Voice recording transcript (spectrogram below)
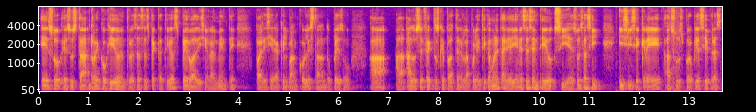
eso, eso está recogido dentro de esas expectativas, pero adicionalmente pareciera que el banco le está dando peso a, a, los efectos que pueda tener la política monetaria. Y en ese sentido, si eso es así, y si se cree a sus propias cifras,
